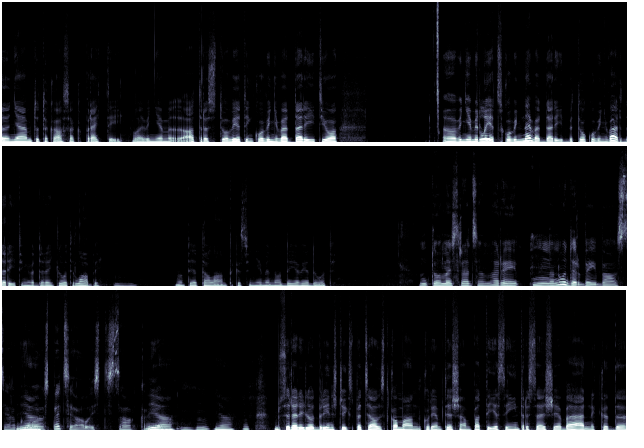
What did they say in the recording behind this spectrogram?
uh, ņemtu, tā kā saka, pretī, lai viņiem atrastu to vietiņu, ko viņi var darīt, jo uh, viņiem ir lietas, ko viņi nevar darīt, bet to, ko viņi var darīt, viņi var darīt ļoti labi. Mm. Nu, tie talanti, kas viņiem ir no Dieva iedoti. Un to mēs redzam arī mm, nodarbībās, ja, ko jā. speciālisti saka. Jā. Jā. Mm -hmm. jā. Mums ir arī ļoti brīnišķīga speciālistu komanda, kuriem tiešām patiesi interesē šie bērni, kad uh,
